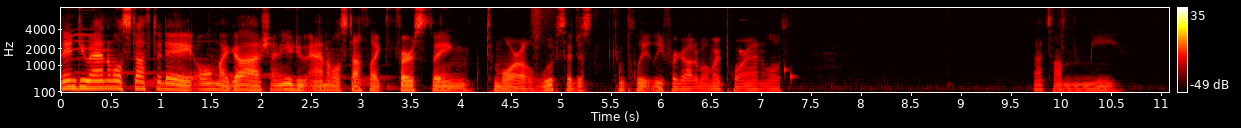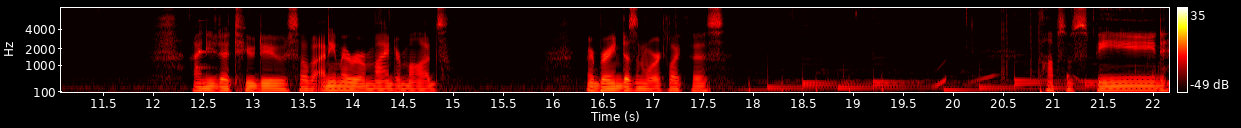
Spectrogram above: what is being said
didn't do animal stuff today. Oh my gosh. I need to do animal stuff like first thing tomorrow. Whoops, I just completely forgot about my poor animals. That's on me. I need a to do so but I need my reminder mods. My brain doesn't work like this. Pop some speed.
